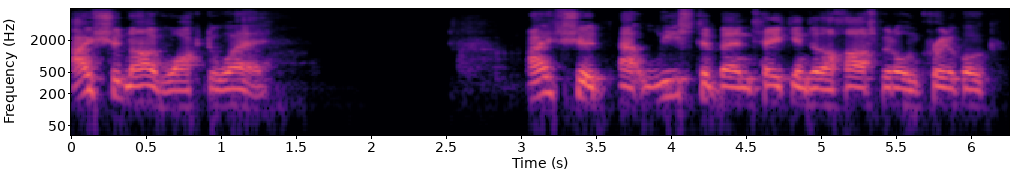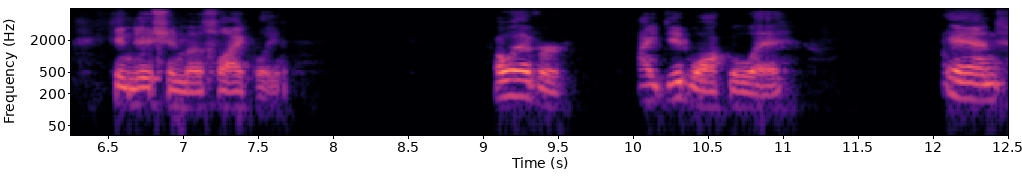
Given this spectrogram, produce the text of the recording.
I should not have walked away. I should at least have been taken to the hospital in critical condition, most likely. However, I did walk away. And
